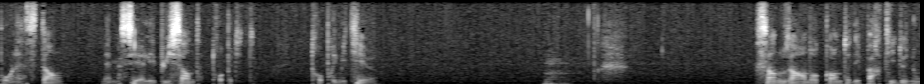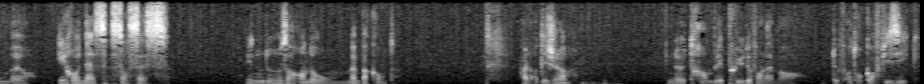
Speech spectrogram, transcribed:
pour l'instant, même si elle est puissante, trop petite, trop primitive. sans nous en rendre compte, des parties de nous meurent et renaissent sans cesse. Et nous ne nous en rendons même pas compte. Alors déjà, ne tremblez plus devant la mort de votre corps physique.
